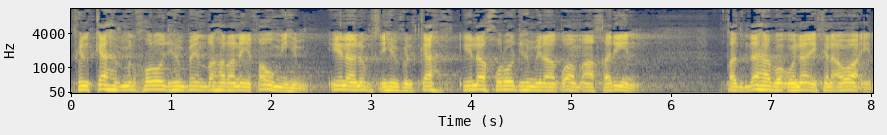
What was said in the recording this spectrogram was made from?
في الكهف من خروجهم بين ظهرني قومهم إلى لبثهم في الكهف إلى خروجهم إلى أقوام آخرين. قد ذهب أولئك الأوائل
